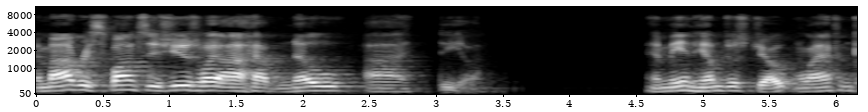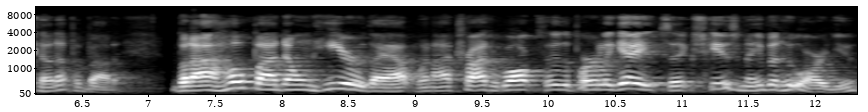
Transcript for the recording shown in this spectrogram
And my response is usually, I have no idea. And me and him just joke and laugh and cut up about it. But I hope I don't hear that when I try to walk through the pearly gates. Excuse me, but who are you?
